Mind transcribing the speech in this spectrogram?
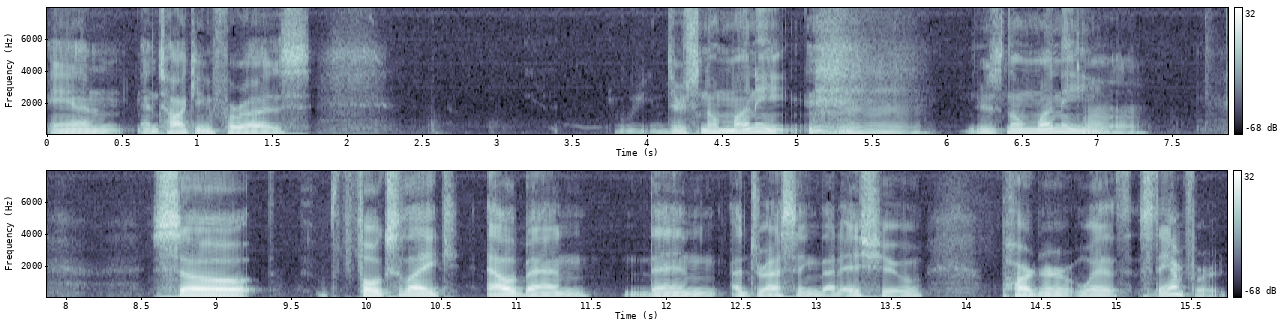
and and talking for us. There's no money. Mm. There's no money. Wow. So, folks like LBAN then addressing that issue partner with Stanford,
